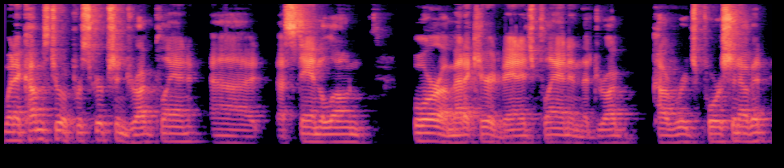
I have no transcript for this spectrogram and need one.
when it comes to a prescription drug plan, uh, a standalone or a Medicare Advantage plan in the drug coverage portion of it,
